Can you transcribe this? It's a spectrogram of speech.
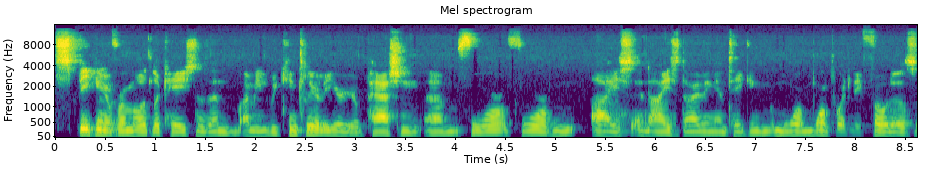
Speaking of remote locations, and I mean, we can clearly hear your passion um, for for ice and ice diving and taking more more importantly photos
